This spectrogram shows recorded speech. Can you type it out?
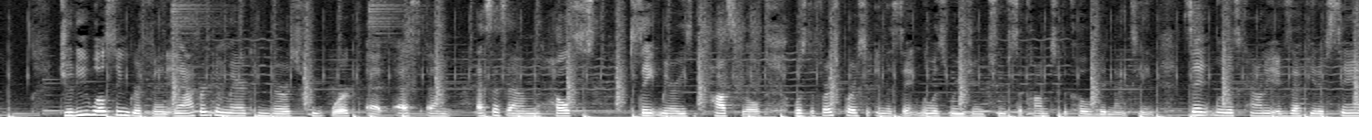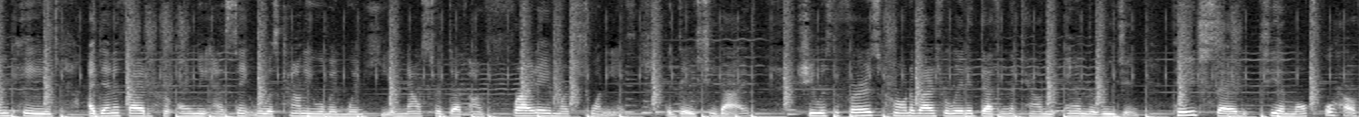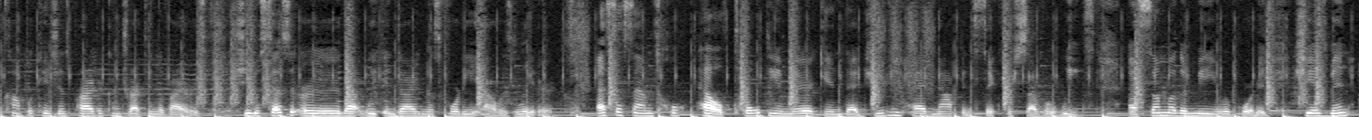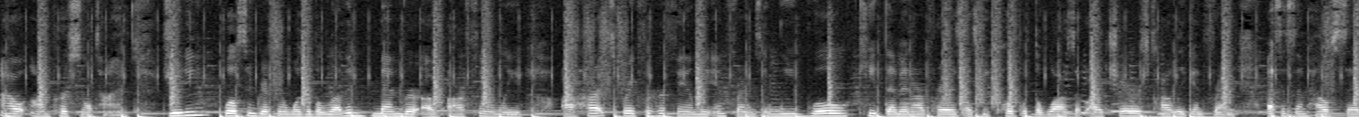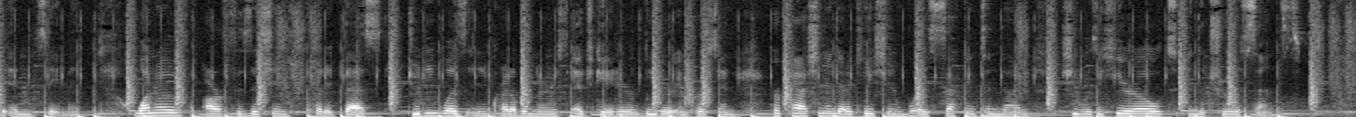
Judy Wilson Griffin, an African American nurse who worked at SM, SSM Health St. Mary's Hospital, was the first person in the St. Louis region to succumb to the COVID 19. St. Louis County Executive Sam Page identified her only as St. Louis County woman when he announced her death on Friday, March 20th, the day she died. She was the first coronavirus related death in the county and the region. Page said she had multiple health complications prior to contracting the virus. She was tested earlier that week and diagnosed 48 hours later. SSM to- Health told The American that Judy had not been sick for several weeks. As some other media reported, she has been out on personal time. Judy Wilson Griffin was a beloved member of our family. Our hearts break for her family and friends, and we will keep them in our prayers as we cope with the loss of our cherished colleague and friend, SSM Health said in a statement. One of our physicians put it best Judy was an incredible nurse, educator, leader in person. Her passion and dedication was second to none. She was a hero in the truest sense.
